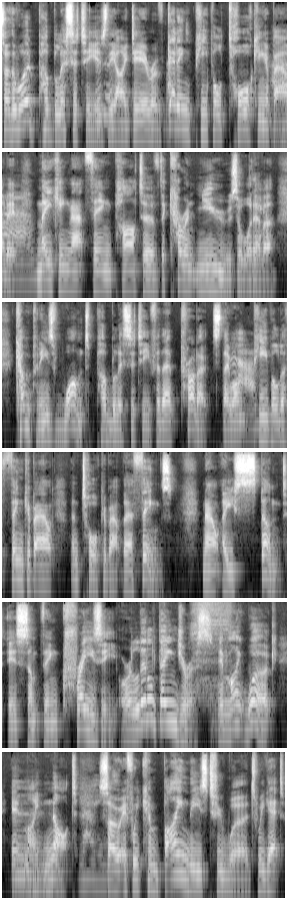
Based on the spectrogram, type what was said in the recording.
So, the word publicity is the idea of getting people talking about Ah. it, making that thing part of the current news or whatever. Companies want publicity for their products, they Yeah. want people to think about and talk about their things. Now, a stunt is something crazy or a little dangerous. It might work, it might mm. not. right. So, if we combine these two words, we get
